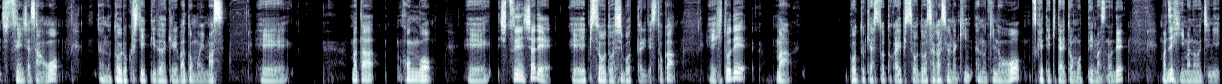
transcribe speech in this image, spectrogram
出演者さんをあの登録していっていただければと思います。えー、また、今後、えー、出演者で、えー、エピソードを絞ったりですとか、えー、人で、まあ、ポッドキャストとかエピソードを探すようなきあの機能をつけていきたいと思っていますので、まあ、ぜひ今のうちに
